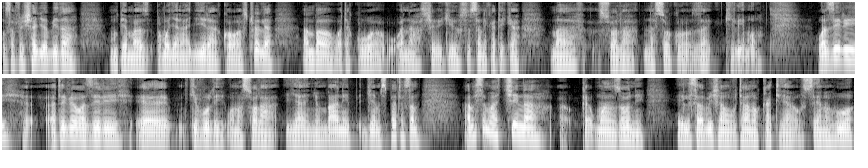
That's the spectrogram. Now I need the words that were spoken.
usafirishaji wa bidhaa mpya pamoja na ajira kwa Australia ambao watakuwa wanashiriki hususan katika maswala na soko za kilimo. Waziri hata hivyo, waziri eh, kivuli wa maswala ya nyumbani James Patterson amesema China uh, mwanzoni ilisababisha mvutano kati ya uhusiano huo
